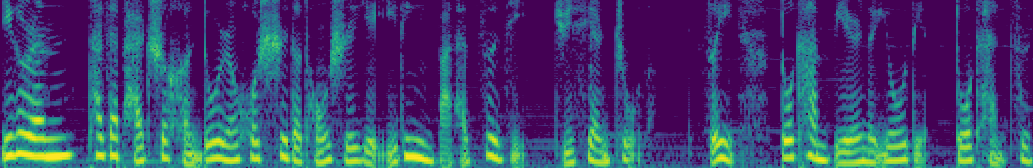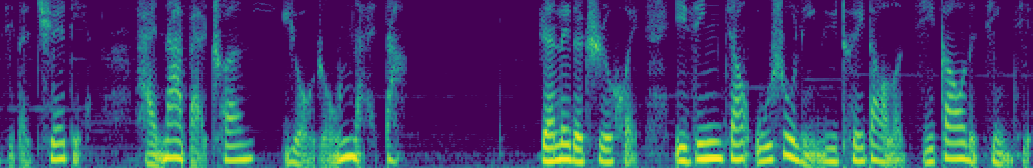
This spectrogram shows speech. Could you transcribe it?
一个人他在排斥很多人或事的同时，也一定把他自己局限住了。所以，多看别人的优点，多看自己的缺点。海纳百川，有容乃大。人类的智慧已经将无数领域推到了极高的境界。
